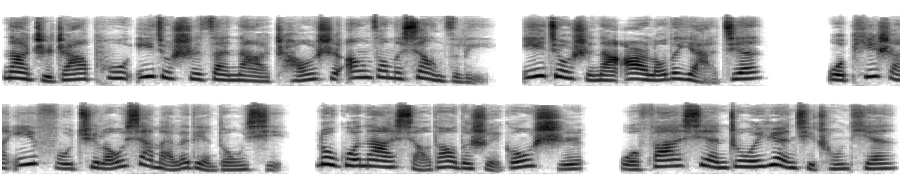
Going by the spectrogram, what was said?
那纸扎铺依旧是在那潮湿肮脏的巷子里，依旧是那二楼的雅间。我披上衣服去楼下买了点东西，路过那小道的水沟时，我发现周围怨气冲天。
